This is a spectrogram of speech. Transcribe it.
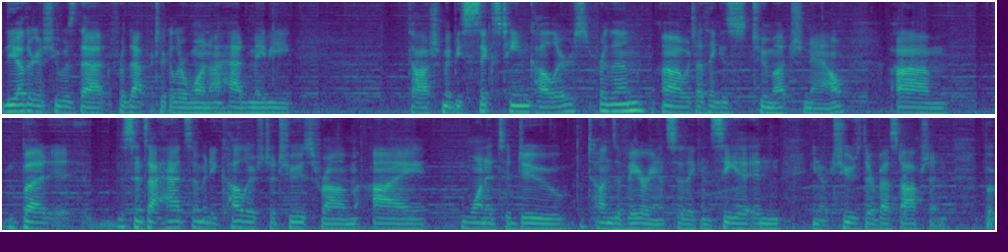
the other issue was that for that particular one, I had maybe, gosh, maybe 16 colors for them, uh, which I think is too much now. Um, but it, since I had so many colors to choose from, I wanted to do tons of variants so they can see it and you know choose their best option. But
